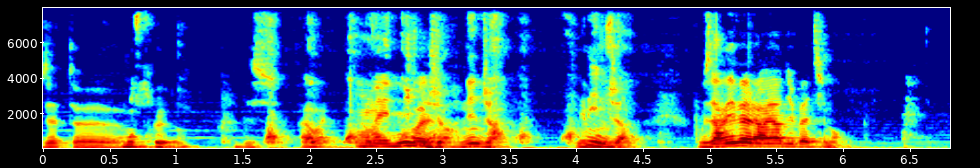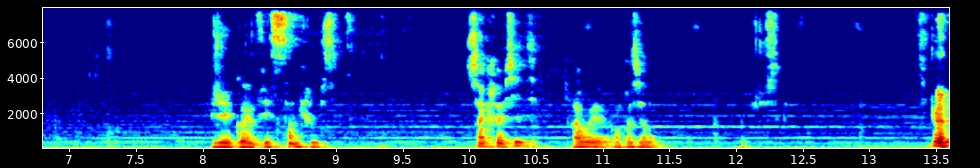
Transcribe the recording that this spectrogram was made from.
Vous êtes. euh, Monstrueux. hein. déçus. Ah ouais On est ninja. Ouais, ninja. Ninja. Vous arrivez à l'arrière du bâtiment. J'ai quand même fait 5 réussites. 5 réussites? Ah ouais, impressionnant. Même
